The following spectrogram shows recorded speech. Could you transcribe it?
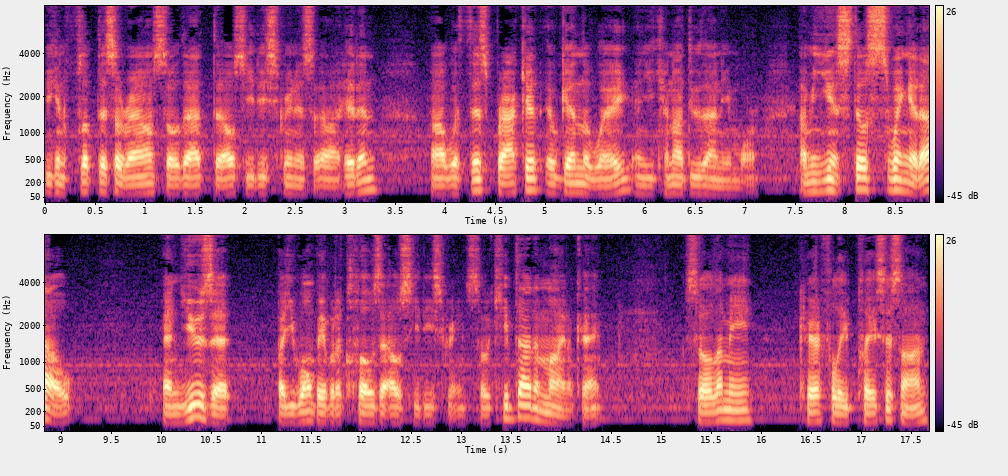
you can flip this around so that the LCD screen is uh, hidden? Uh, with this bracket, it'll get in the way, and you cannot do that anymore. I mean, you can still swing it out and use it, but you won't be able to close the LCD screen. So keep that in mind, okay? So let me carefully place this on.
